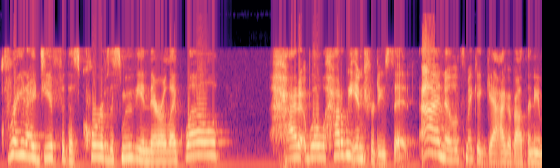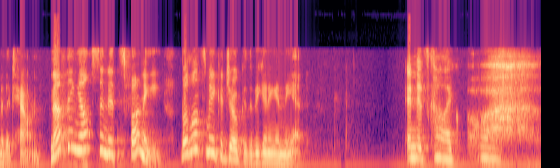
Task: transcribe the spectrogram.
great idea for this core of this movie, and they were like, well, how do, well, how do we introduce it? I know, let's make a gag about the name of the town. Nothing else, and it's funny, but let's make a joke at the beginning and the end. And it's kind of like, oh.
